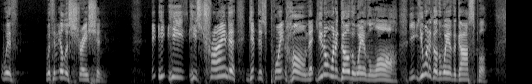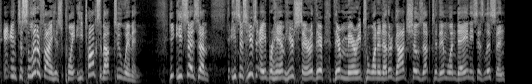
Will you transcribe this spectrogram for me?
with, with an illustration. He, he, he's trying to get this point home that you don't want to go the way of the law. You, you want to go the way of the gospel. And, and, to solidify his point, he talks about two women. He, he says, um, he says, here's Abraham, here's Sarah. They're, they're married to one another. God shows up to them one day and he says, listen,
